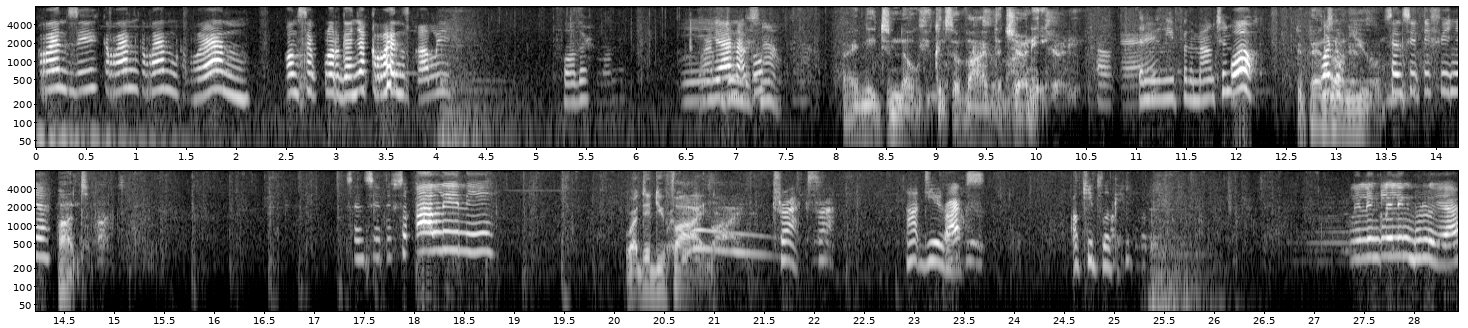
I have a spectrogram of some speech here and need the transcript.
keren sih keren keren keren konsep keluarganya keren sekali Father, iya doing this anakku now? I need to know you can survive the journey. oke Then we leave for the mountain? wah Depends waduh on you. sensitifnya Hunt. sensitif sekali nih What did you find? Tracks. Not deer, though. I'll keep looking. keliling-keliling dulu ya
